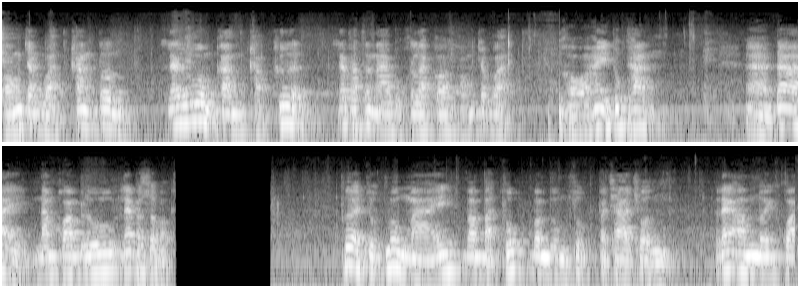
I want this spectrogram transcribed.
ของจังหวัดข้างต้น และร่วมกันขับเคลื่อน และพัฒนาบุคลากรของจังหวัด ขอให้ทุกท่านได้นำความรู้และประสบการณ์เพื่อจุดมุ่งหมายบำบัดทุกข์บำรุงสุขประชาชน และอำนวยความ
